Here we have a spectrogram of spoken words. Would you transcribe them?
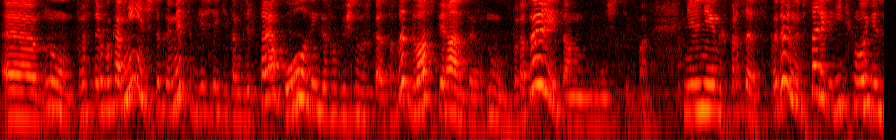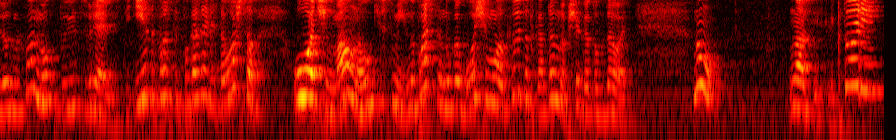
э, ну, просто РБК мнение, это такое место, где всякие там директора холдингов обычно высказываются. Вот это два аспиранта, ну, лаборатории, там, значит, типа, нелинейных процессов, которые написали, какие технологии Звездных войн могут появиться в реальности. И это просто показатель того, что очень мало науки в СМИ. Ну, просто, ну, как бы очень мало кто этот контент вообще готов давать. Ну, у нас есть лекторий,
